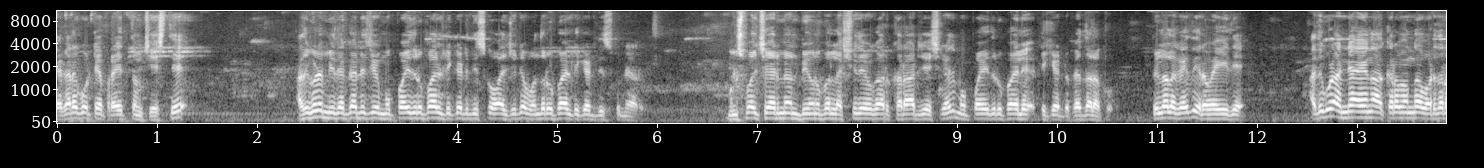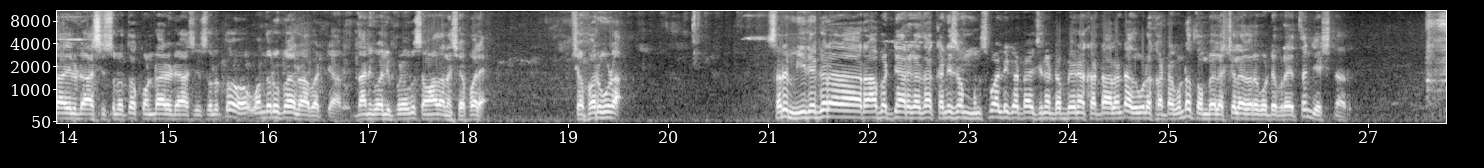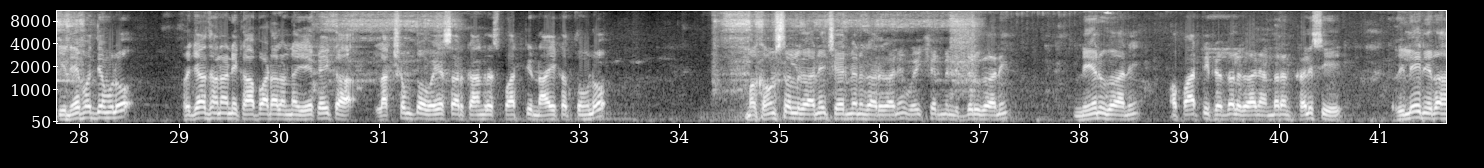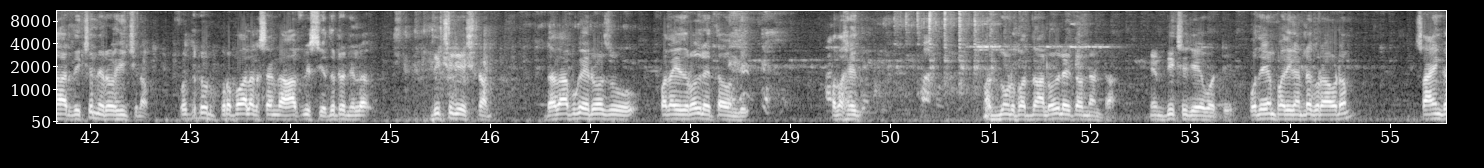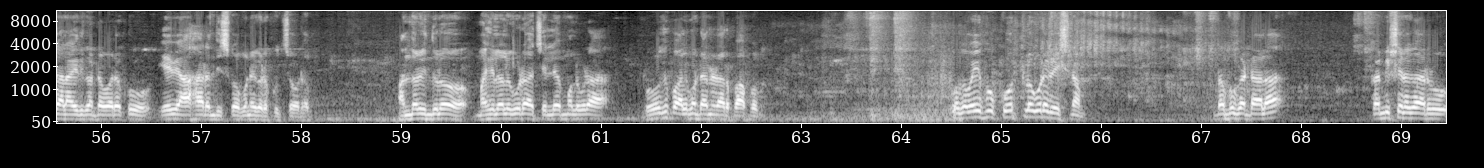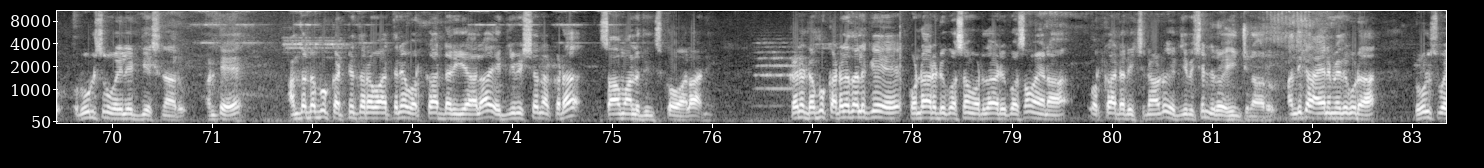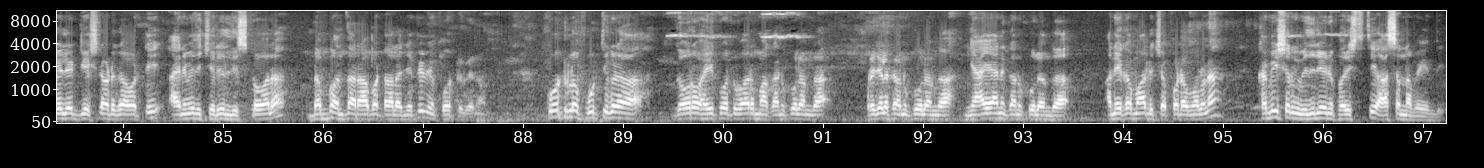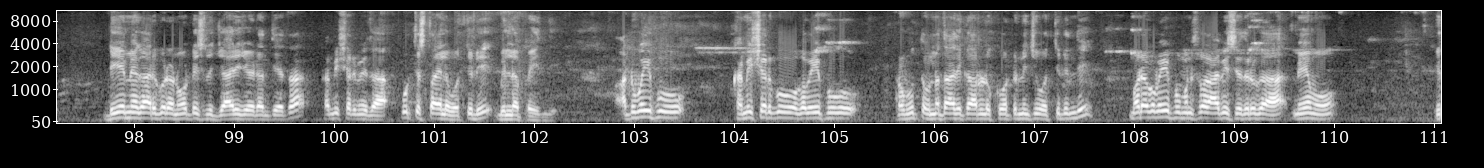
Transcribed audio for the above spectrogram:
ఎగరగొట్టే ప్రయత్నం చేస్తే అది కూడా మీ దగ్గర నుంచి ముప్పై ఐదు రూపాయల టికెట్ తీసుకోవాల్సి ఉంటే వంద రూపాయల టికెట్ తీసుకున్నారు. మున్సిపల్ చైర్మన్ భీమనపల్లి లక్ష్మీదేవి గారు ఖరారు చేసినది ముప్పై ఐదు రూపాయలే టికెట్ పెద్దలకు. పిల్లలకైతే ఇరవై ఐదే. అది కూడా అన్యాయంగా అక్రమంగా వరదరాజుడి ఆశీస్సులతో కొండారెడ్డి ఆశీస్సులతో వంద రూపాయలు రాబట్టారు. దానికి వాళ్ళు ఇప్పటివరకు సమాధానం చెప్పలే. చెప్పరు కూడా. సరే మీ దగ్గర రాబట్టినారు కదా కనీసం మున్సిపాలిటీ కట్టాల్సిన డబ్బైనా కట్టాలంటే అది కూడా కట్టకుండా తొంభై లక్షలు ఎగరగొట్టే ప్రయత్నం చేసినారు. ఈ నేపథ్యంలో ప్రజాధనాన్ని కాపాడాలన్న ఏకైక లక్ష్యంతో వైఎస్ఆర్ కాంగ్రెస్ పార్టీ నాయకత్వంలో మా కౌన్సిలర్లు కానీ చైర్మన్ గారు కానీ వైస్ చైర్మన్ ఇద్దరు కానీ నేను కానీ మా పార్టీ పెద్దలు కానీ అందరం కలిసి రిలే నిరాహార దీక్ష నిర్వహించినాం. పొద్దుటూరు పురపాలక సంఘ ఆఫీస్ ఎదుట నిల దీక్ష చేసినాం. దాదాపుగా ఈరోజు పదహైదు రోజులు అవుతా ఉంది. పదహైదు పదమూడు పద్నాలుగు రోజులు అవుతుందంట మేము దీక్ష చేయబట్టి ఉదయం పది గంటలకు రావడం సాయంకాలం ఐదు గంటల వరకు ఏవి ఆహారం తీసుకోకుండా ఇక్కడ కూర్చోవడం. అందరూ ఇందులో మహిళలు కూడా చెల్లెమ్మలు కూడా రోజు పాల్గొంటున్నారు పాపం. ఒకవైపు కోర్టులో కూడా వేసినాం. డబ్బు కట్టాలా? కమిషనర్ గారు రూల్స్ను వైలేట్ చేసినారు. అంటే అంత డబ్బు కట్టిన తర్వాతనే వర్క్ ఆర్డర్ ఇవ్వాలా ఎగ్జిబిషన్ అక్కడ సామాన్లు దించుకోవాలా అని. కానీ డబ్బు కట్టగదలకే కొండారెడ్డి కోసం వరదాడి కోసం ఆయన వర్క్ ఆర్డర్ ఇచ్చినాడు ఎగ్జిబిషన్ నిర్వహించినారు. అందుకే ఆయన మీద కూడా రూల్స్ వైలేట్ చేసినాడు కాబట్టి ఆయన మీద చర్యలు తీసుకోవాలా డబ్బు అంతా రాబట్టాలని చెప్పి మేము కోర్టు విన్నాం కోర్టులో పూర్తిగా గౌరవ హైకోర్టు వారు మాకు అనుకూలంగా ప్రజలకు అనుకూలంగా న్యాయానికి అనుకూలంగా అనేక మార్లు చెప్పడం వలన కమిషన్కు విధిలేని పరిస్థితి ఆసన్నమైంది. డిఎంఏ గారు కూడా నోటీసులు జారీ చేయడం చేత కమిషన్ మీద పూర్తి స్థాయిలో ఒత్తిడి బిల్డప్ అయింది. అటువైపు కమిషనర్కు ఒకవైపు ప్రభుత్వ ఉన్నతాధికారులు కోర్టు నుంచి ఒత్తిడింది. మరొకవైపు మున్సిపల్ ఆఫీస్ ఎదురుగా మేము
